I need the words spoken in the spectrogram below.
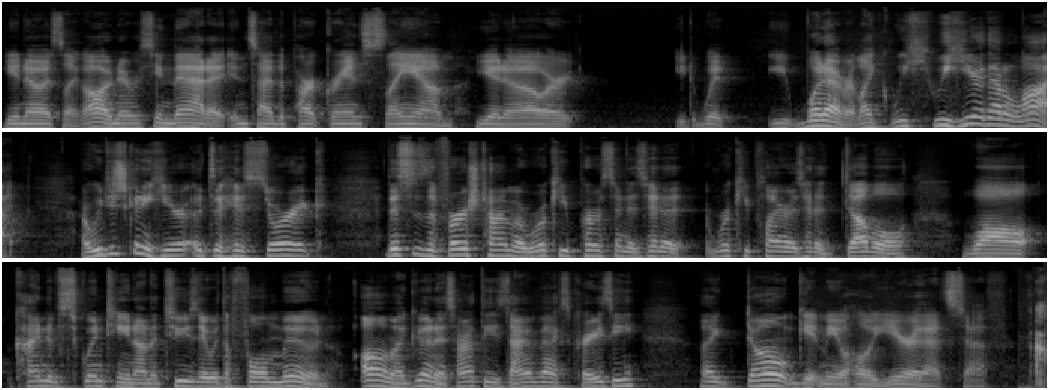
You know, it's like oh I've never seen that at inside the park grand slam. You know, or with whatever. Like we we hear that a lot. Are we just gonna hear it's a historic? This is the first time a rookie person has hit a, a rookie player has hit a double while kind of squinting on a Tuesday with a full moon. Oh my goodness, aren't these Diamondbacks crazy? Like, don't get me a whole year of that stuff. Uh,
